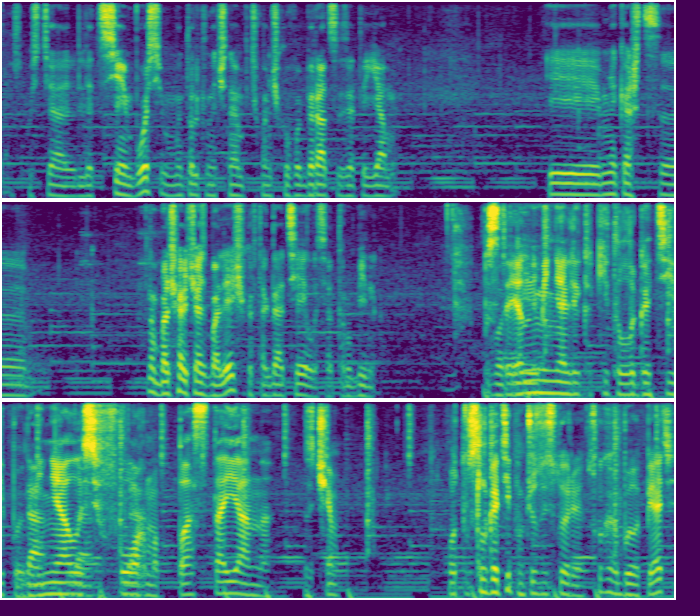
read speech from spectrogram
там, спустя лет 7-8 мы только начинаем потихонечку выбираться из этой ямы. И мне кажется, ну, большая часть болельщиков тогда отсеялась от Рубина. Постоянно и- меняли какие-то логотипы, Да, менялась да, форма, постоянно. Зачем? Вот с логотипом что за история? Сколько их было? Пять?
